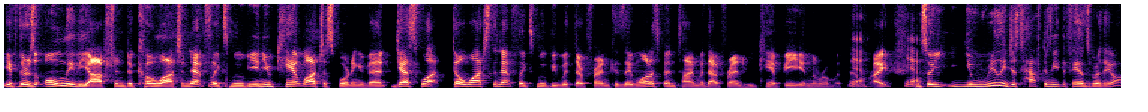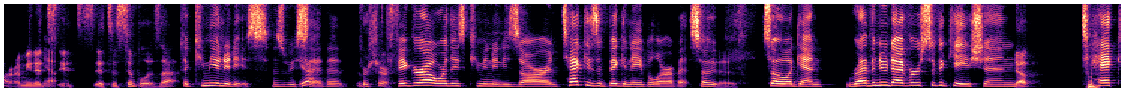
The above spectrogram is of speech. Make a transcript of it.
if there's only the option to co-watch a Netflix movie and you can't watch a sporting event, guess what? They'll watch the Netflix movie with their friend because they want to spend time with that friend who can't be in the room with them, yeah. right? Yeah. And so you really just have to meet the fans where they are. I mean, it's yeah. it's it's as simple as that. The communities, as we say, that for sure. Figure out where these communities are, and tech is a big enabler of it. So so again, revenue diversification. Yep. Tech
